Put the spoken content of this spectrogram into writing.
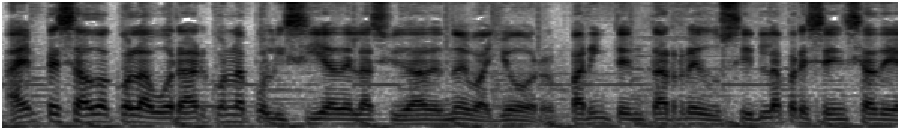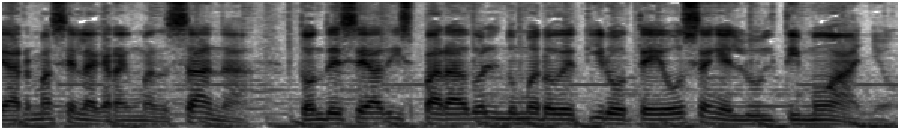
ha empezado a colaborar con la policía de la ciudad de Nueva York para intentar reducir la presencia de armas en la Gran Manzana, donde se ha disparado el número de tiroteos en el último año.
